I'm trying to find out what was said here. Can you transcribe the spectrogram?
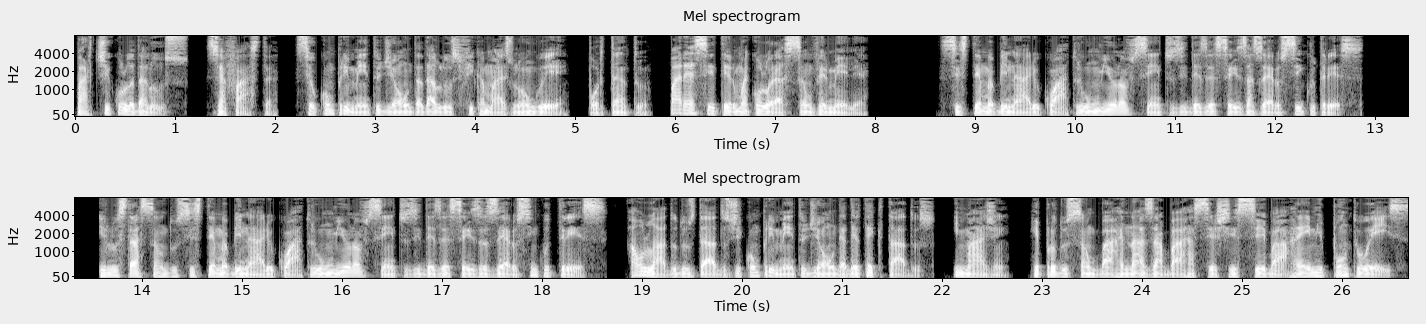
partícula da luz, se afasta, seu comprimento de onda da luz fica mais longo e, portanto, parece ter uma coloração vermelha. Sistema binário 41916 a 053 Ilustração do sistema binário 41916 a 053 Ao lado dos dados de comprimento de onda detectados, imagem, reprodução barra NASA barra CXC barra M.Ways.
